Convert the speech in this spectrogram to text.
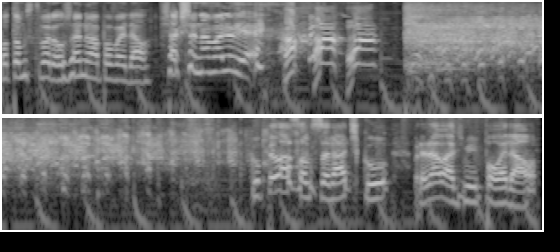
Potom stvoril ženu a povedal, však sa namaľuje. Kúpila som sedačku, predávač mi povedal,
